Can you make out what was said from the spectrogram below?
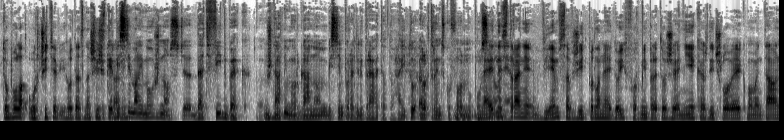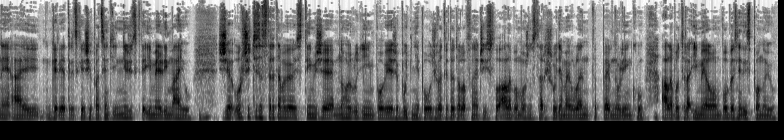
To bola určite výhoda z našej Čiže keby ste mali možnosť dať feedback štátnym orgánom, by ste im poradili práve toto, hej, tú elektronickú formu posielania. Na jednej strane viem sa vžiť podľa mňa aj do ich formy, pretože nie každý človek momentálne aj geriatrickejší pacienti nie vždy tie e-maily majú. Mm. Že určite sa stretávajú aj s tým, že mnoho ľudí im povie, že buď nepoužíva toto telefónne číslo, alebo možno starší ľudia majú len pevnú linku, alebo teda e-mailom vôbec nedisponujú.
